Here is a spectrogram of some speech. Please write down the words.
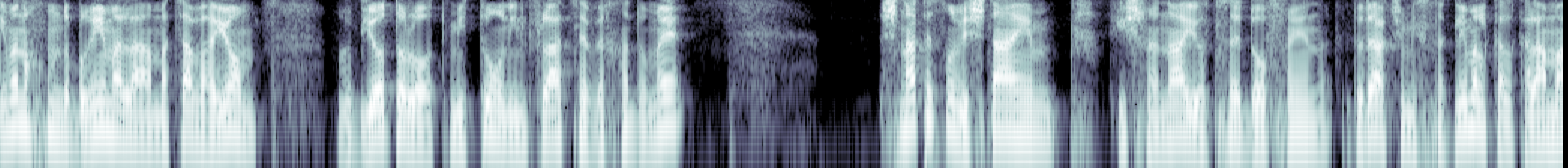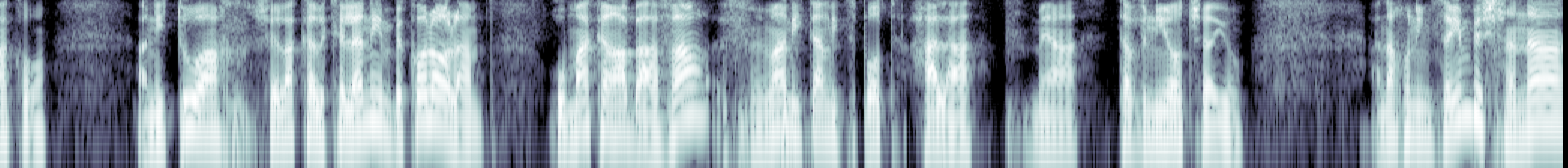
אם אנחנו מדברים על המצב היום, ריביות עולות, מיתון, אינפלציה וכדומה, שנת 22 היא שנה יוצאת דופן, אתה יודע, כשמסתכלים על כלכלה מקרו, הניתוח של הכלכלנים בכל העולם הוא מה קרה בעבר ומה ניתן לצפות הלאה מהתבניות שהיו. אנחנו נמצאים בשנה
